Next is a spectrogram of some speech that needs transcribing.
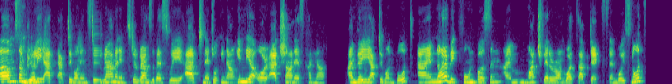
Um, so I'm really act- active on Instagram, and Instagram's the best way at Networking Now India or at Shanes Khanna. I'm very active on both. I'm not a big phone person. I'm much better on WhatsApp text and voice notes.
